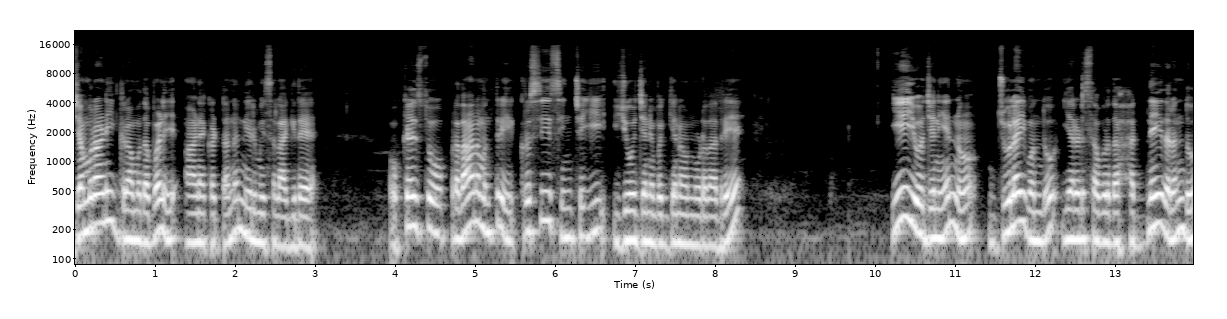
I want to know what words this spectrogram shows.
ಜಮರಾಣಿ ಗ್ರಾಮದ ಬಳಿ ಅಣೆಕಟ್ಟನ್ನು ನಿರ್ಮಿಸಲಾಗಿದೆ. ಓಕೆ ಸೊ ಪ್ರಧಾನಮಂತ್ರಿ ಕೃಷಿ ಸಿಂಚಯಿ ಯೋಜನೆ ಬಗ್ಗೆ ನಾವು ನೋಡೋದಾದರೆ, ಈ ಯೋಜನೆಯನ್ನು ಜುಲೈ ಒಂದು ಎರಡು ಸಾವಿರದ ಹದಿನೈದರಂದು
